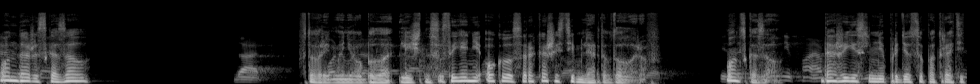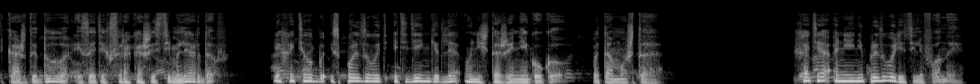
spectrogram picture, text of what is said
Он даже сказал, в то время у него было личное состояние около 46 миллиардов долларов. Он сказал, даже если мне придется потратить каждый доллар из этих 46 миллиардов, я хотел бы использовать эти деньги для уничтожения Google, потому что, хотя они не производят телефоны,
